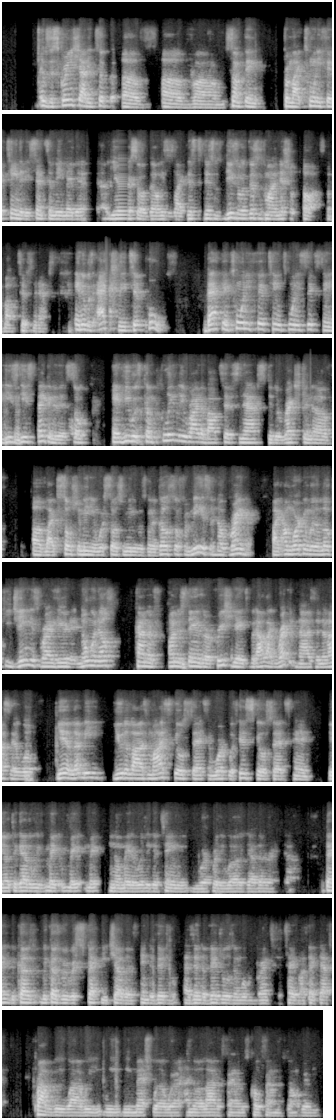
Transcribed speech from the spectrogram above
it was a screenshot he took of of um, something from like 2015 that he sent to me maybe a, year or so ago. He's just like, this this was these were this was my initial thoughts about tip snaps. and it was actually tip pools back in 2015 2016. He's mm-hmm. he's thinking of this so. And he was completely right about tip snaps, the direction of of like social media and where social media was going to go. So for me, it's a no brainer. Like I'm working with a low key genius right here that no one else kind of understands or appreciates, but I like recognize it. And I said, well, yeah, let me utilize my skill sets and work with his skill sets. And you know, together we've made, made, made you know made a really good team. We work really well together. And uh, think because because we respect each other as individual as individuals and what we bring to the table. I think that's probably why we we we mesh well. Where I know a lot of founders, co-founders don't really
